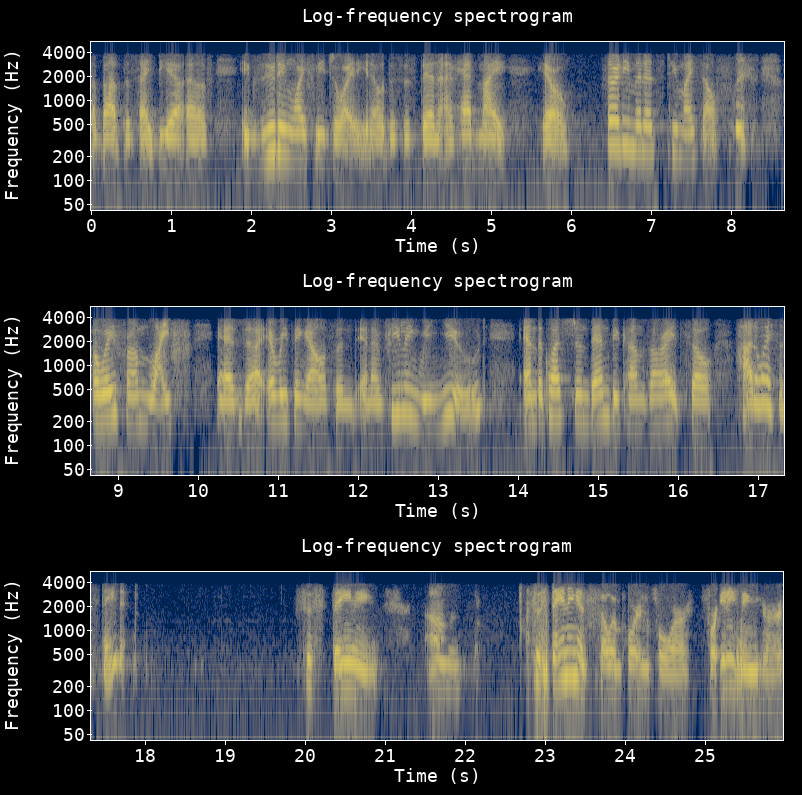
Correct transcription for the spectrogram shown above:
about this idea of exuding wifely joy. You know, this has been, I've had my, you know, 30 minutes to myself away from life and uh, everything else, and, and I'm feeling renewed. And the question then becomes all right, so how do I sustain it? Sustaining. Um, sustaining is so important for for anything you're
